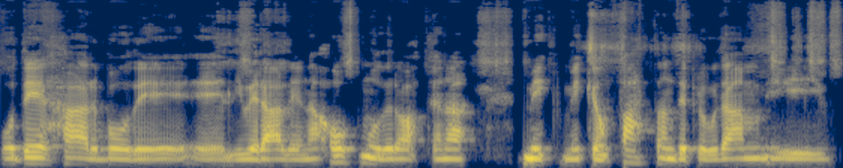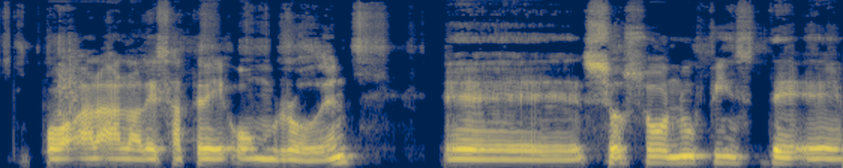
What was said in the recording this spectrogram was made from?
och det har både eh, Liberalerna och Moderaterna mycket, mycket omfattande program i, på alla, alla dessa tre områden. Eh, så, så nu finns det eh,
